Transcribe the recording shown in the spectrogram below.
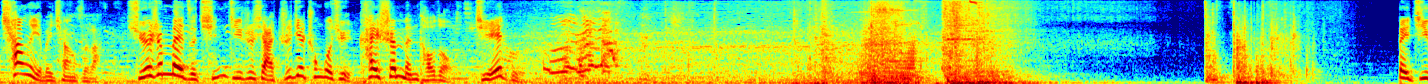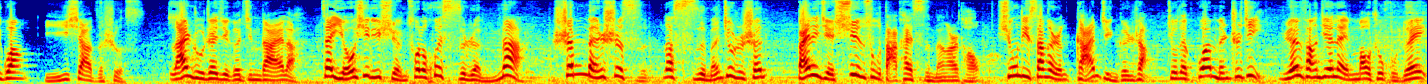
呛也被呛死了。学生妹子情急之下直接冲过去开生门逃走，结果。被激光一下子射死，男主这几个惊呆了，在游戏里选错了会死人呐！生门是死，那死门就是生。白丽姐迅速打开死门而逃，兄弟三个人赶紧跟上。就在关门之际，原房间内冒出虎堆。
